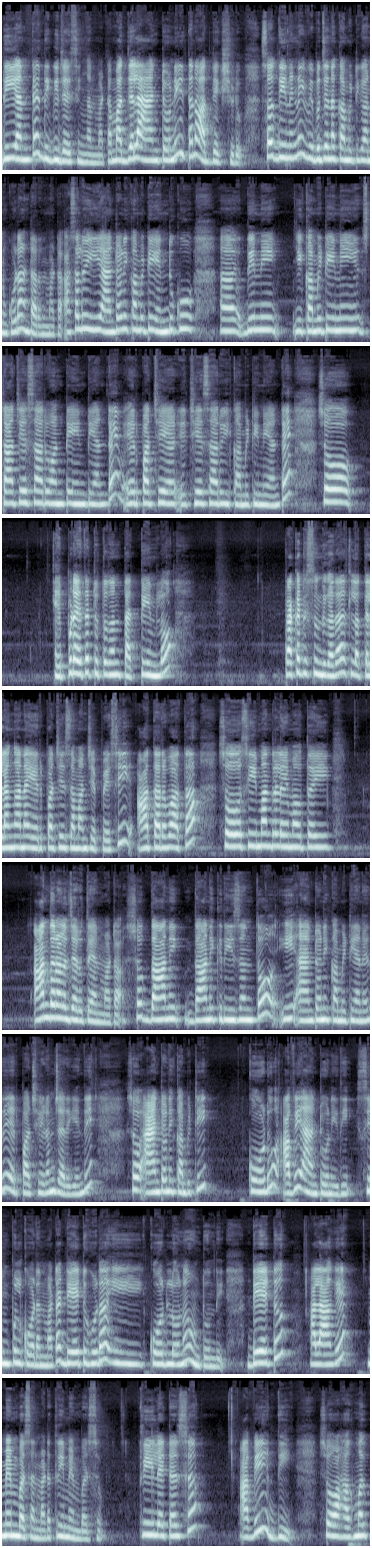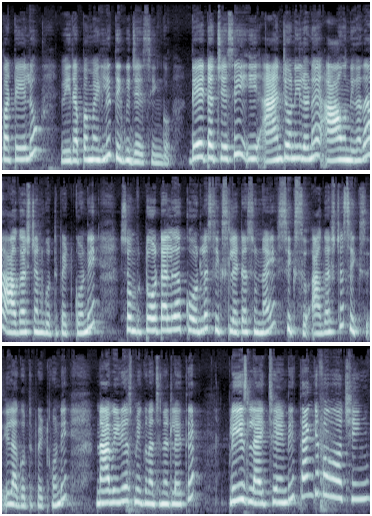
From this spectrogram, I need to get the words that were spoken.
ది అంటే దిగ్విజయ్ సింగ్ అనమాట మధ్యలో యాంటోనీ ఇతను అధ్యక్షుడు. సో దీనిని విభజన కమిటీ అని కూడా అంటారనమాట అసలు ఈ యాంటోనీ కమిటీ ఎందుకు దీన్ని ఈ కమిటీని స్టార్ట్ చేశారు అంటే ఏంటి అంటే ఏర్పాటు చే చేశారు ఈ కమిటీని అంటే సో ఎప్పుడైతే టూ థౌజండ్ థర్టీన్లో ప్రకటిస్తుంది కదా ఇట్లా తెలంగాణ ఏర్పాటు చేసామని చెప్పేసి ఆ తర్వాత సో సీమాంధ్రలు ఏమవుతాయి? ఆందోళనలు జరుగుతాయి అన్నమాట. సో దాని దానికి రీజన్తో ఈ యాంటోనీ కమిటీ అనేది ఏర్పాటు చేయడం జరిగింది. సో యాంటోనీ కమిటీ కోడ్ అవి యాంటోనీది సింపుల్ కోడ్ అనమాట డేట్ కూడా ఈ కోడ్లోనే ఉంటుంది. డేట్ అలాగే మెంబర్స్ అనమాట త్రీ మెంబర్స్. త్రీ లెటర్స్ అవి the. So Ahmed Patel Veerappa Moily Digvijay Singh. Date వచ్చేసి ఈ యాంటోనీలోనే ఆ ఉంది కదా ఆగస్ట్ అని గుర్తుపెట్టుకోండి. సో టోటల్గా కోడ్లో సిక్స్ లెటర్స్ ఉన్నాయి. సిక్స్ ఆగస్ట్ సిక్స్ ఇలా గుర్తుపెట్టుకోండి. నా వీడియోస్ మీకు నచ్చినట్లయితే ప్లీజ్ లైక్ చేయండి. Thank you for watching.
